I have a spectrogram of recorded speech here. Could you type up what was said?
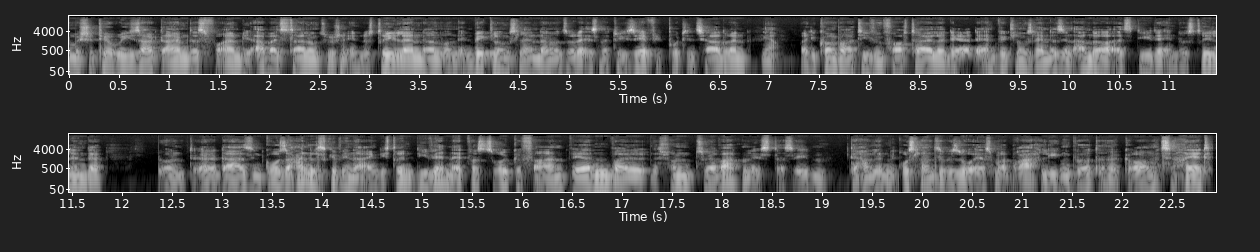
ökonomische Theorie sagt einem, dass vor allem die Arbeitsteilung zwischen Industrieländern und Entwicklungsländern und so, da ist natürlich sehr viel Potenzial drin, ja. weil die komparativen Vorteile der, der Entwicklungsländer sind andere als die der Industrieländer. Und äh, da sind große Handelsgewinne eigentlich drin. Die werden etwas zurückgefahren werden, weil es schon zu erwarten ist, dass eben der Handel mit Russland sowieso erstmal brach liegen wird, äh, geraume Zeit,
